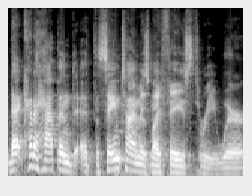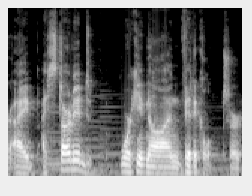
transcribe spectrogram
that kind of happened at the same time as my phase 3 where I I started working on viticulture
